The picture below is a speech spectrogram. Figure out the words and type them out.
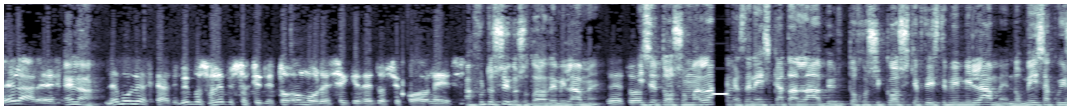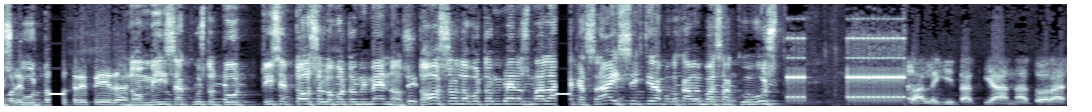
Έλα ρε. Έλα. Δεν μου λες κάτι. Μήπως βλέπεις το κινητό μου ρε, εσύ και δεν το σηκώνεις; Αφού το σήκωσα τώρα, δεν μιλάμε. Ναι, τώρα- Είσαι τόσο μαλάκας, δεν έχεις καταλάβει ότι το έχω σηκώσει και αυτή τη στιγμή μιλάμε. Νομίζεις ακούει Μπορεί τούτ. το τρυπίδα. Νομίζεις ακούς το τούτ. Είσαι τόσο λοβοτομημένος. Τόσο λοβοτομημένος μαλάκας. Άι σύχτηρα από το χάμε μπα ακούς. Θα έλεγε η Τατιάνα τώρα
